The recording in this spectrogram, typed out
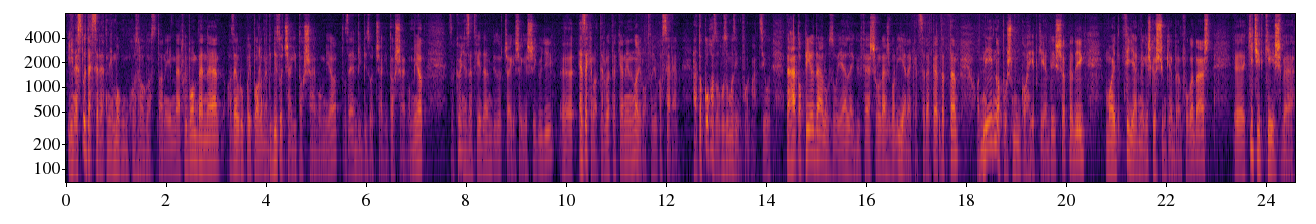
én ezt öte szeretném magunkhoz ragasztani, mert hogy van benne az Európai Parlamenti Bizottsági Tagságom miatt, az MV Bizottsági Tagságom miatt, ez a Környezetvédelmi Bizottság és Egészségügyi, ezeken a területeken én nagyon ott vagyok a szeren. Hát akkor hazahozom az információt. Tehát a példálózó jellegű felsorolásban ilyeneket szerepeltettem. A négy napos munkahét kérdése pedig, majd figyeld meg és kössünk ebben fogadást, kicsit késve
